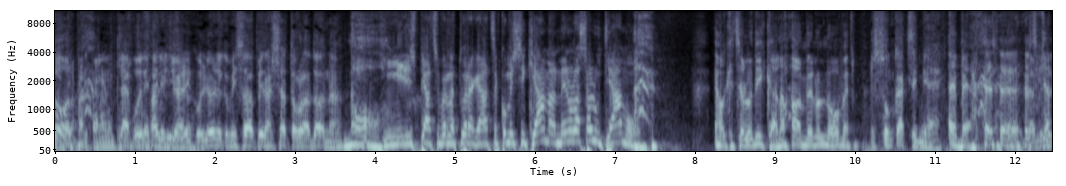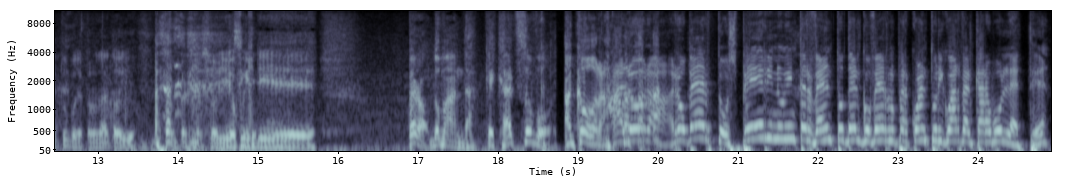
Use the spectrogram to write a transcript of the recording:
Ancora? niente, parlano un po' Cioè, vuoi farmi girare i coglioni che mi sono appena lasciato con la donna? No. Mi dispiace per la tua ragazza, come si chiama? Almeno la salutiamo. Eh, ma che ce lo dica, no? Almeno il nome. Sono cazzi miei. Eh beh, si Dammi il tubo che te l'ho dato io. Mi sono permesso io, Si quindi. Però, domanda, che cazzo vuoi? Ancora? Allora, Roberto, speri in un intervento del governo per quanto riguarda il caro bollette?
